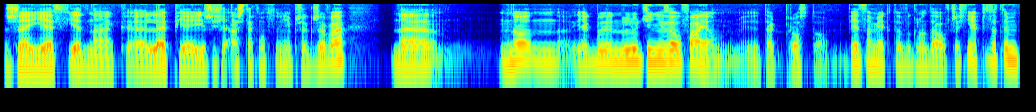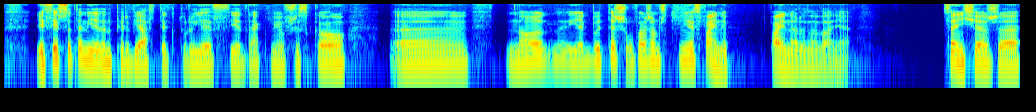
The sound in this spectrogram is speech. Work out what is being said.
że jest jednak e, lepiej, że się aż tak mocno nie przegrzewa, e, no, jakby ludzie nie zaufają tak prosto. Wiedzą, jak to wyglądało wcześniej, a poza tym jest jeszcze ten jeden pierwiastek, który jest jednak mimo wszystko, no, jakby też uważam, że to nie jest fajne, fajne rozwiązanie. W sensie, że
